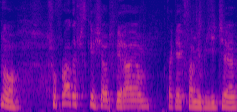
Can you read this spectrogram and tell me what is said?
No, szuflady wszystkie się otwierają, tak jak sami widzicie.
